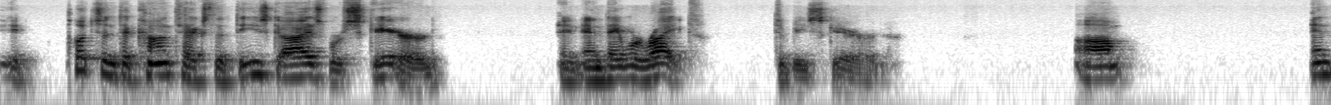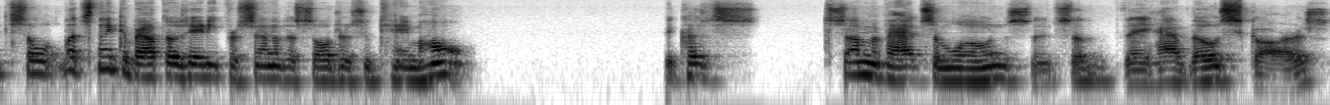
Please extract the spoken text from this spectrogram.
it puts into context that these guys were scared, and, and they were right to be scared. Um, and so let's think about those 80% of the soldiers who came home, because some have had some wounds, and so they have those scars.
